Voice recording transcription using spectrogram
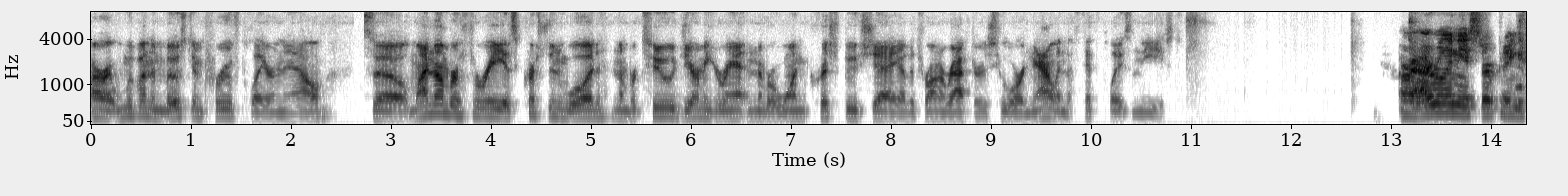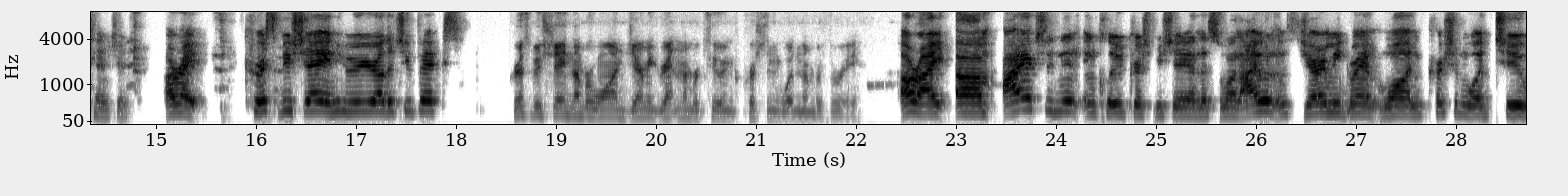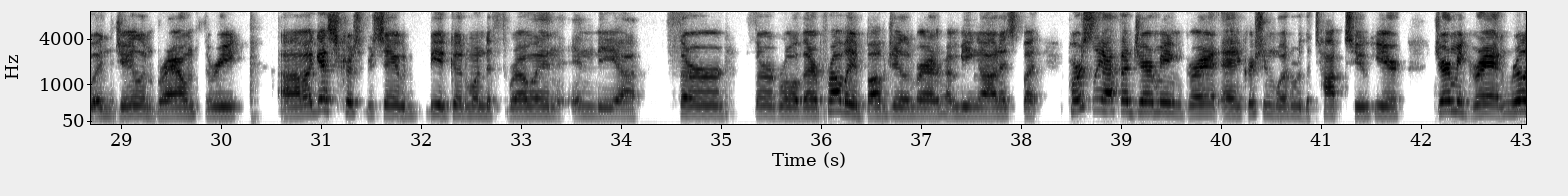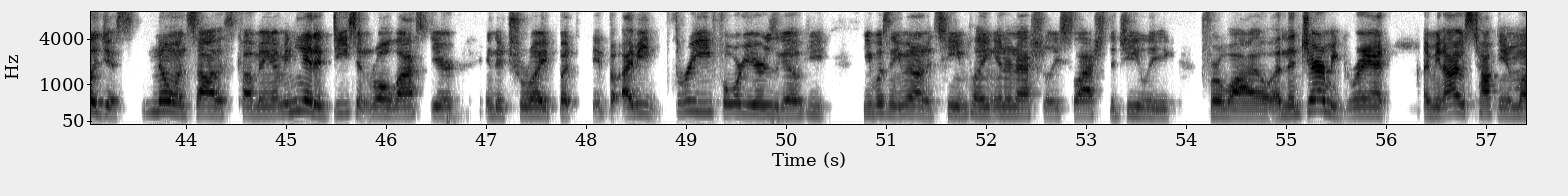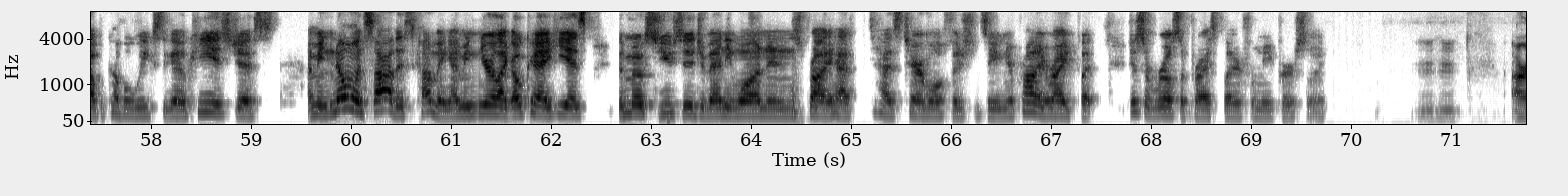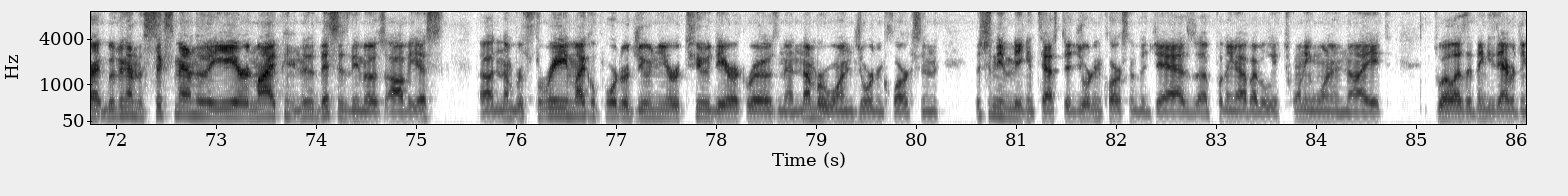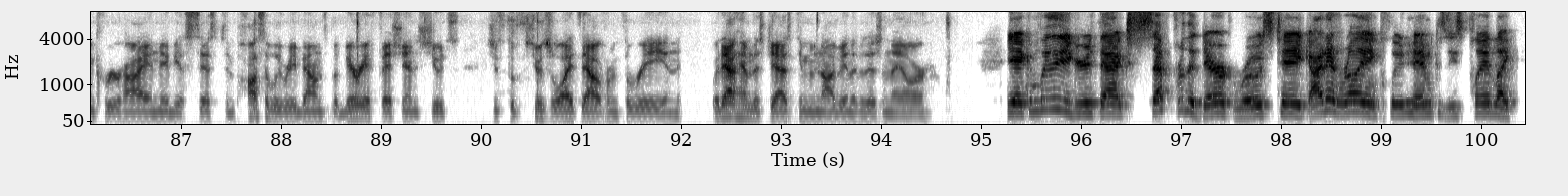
All right, we'll move on to most improved player now. So my number three is Christian Wood, number two Jerami Grant, and number one Chris Boucher of the Toronto Raptors, who are now in the fifth place in the East. All right, I really need to start paying attention. All right, Chris Boucher, and who are your other two picks? Chris Boucher, number one, Jerami Grant, number two, and Christian Wood, number three. All right. Um, I actually didn't include Chris Boucher on this one. I went with Jerami Grant one, Christian Wood two, and Jaylen Brown three. Um, I guess Chris Boucher would be a good one to throw in in the uh, third third role there, probably above Jaylen Brown if I'm being honest. But personally, I thought Jerami Grant and Christian Wood were the top two here. Jerami Grant really just no one saw this coming. I mean, he had a decent role last year in Detroit, but, but I mean, three four years ago he he wasn't even on a team playing internationally slash the G League for a while. And then Jerami Grant, I mean, I was talking him up a couple weeks ago. He is just, I mean, no one saw this coming. I mean, you're like, okay, he has the most usage of anyone and he's probably has has terrible efficiency, and you're probably right, but just a real surprise player for me personally. Mm-hmm. All right, moving on to sixth man of the year. In my opinion, this is the most obvious. Uh, number three, Michael Porter Jr. Two, Derrick Rose, and then number one, Jordan Clarkson. This shouldn't even be contested. Jordan Clarkson of the Jazz, uh, putting up, I believe, 21 a night, as well as I think he's averaging career high and maybe assists and possibly rebounds, but very efficient. Shoots shoots the, shoots the lights out from three, and without him, this Jazz team would not be in the position they are. Yeah, I completely agree with that. Except for the Derrick Rose take, I didn't really include him because he's played like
